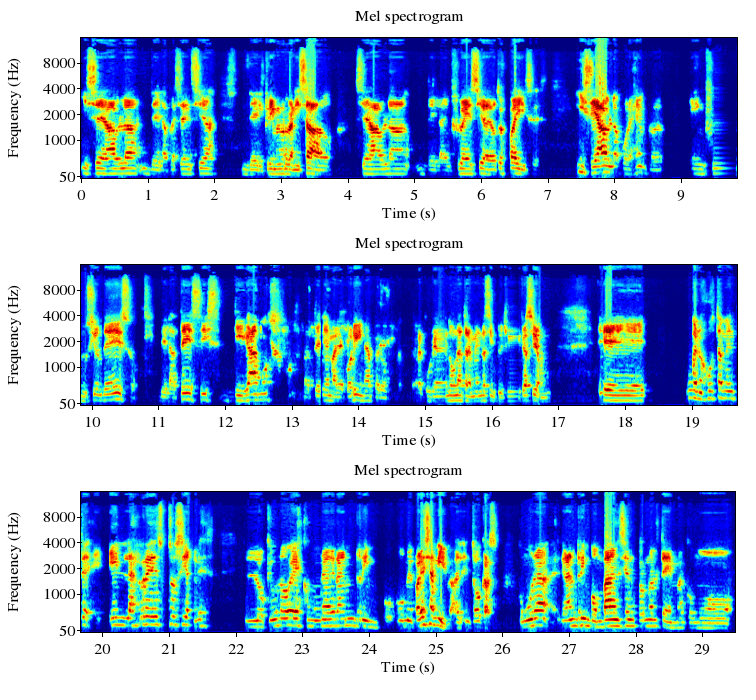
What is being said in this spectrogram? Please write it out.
y se habla de la presencia del crimen organizado se habla de la influencia de otros países y se habla, por ejemplo, en función de eso, de la tesis, digamos, la tesis de María Corina, pero recurriendo a una tremenda simplificación. Eh, bueno, justamente en las redes sociales lo que uno ve es como una gran rimbo, o me parece a mí, en todo caso, como una gran rimbombancia en torno al tema, como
